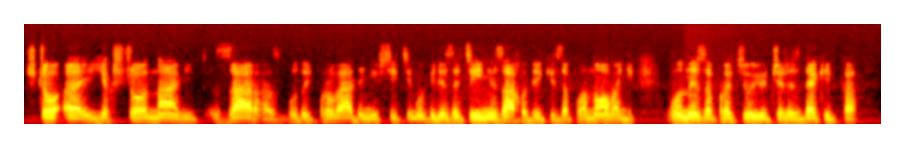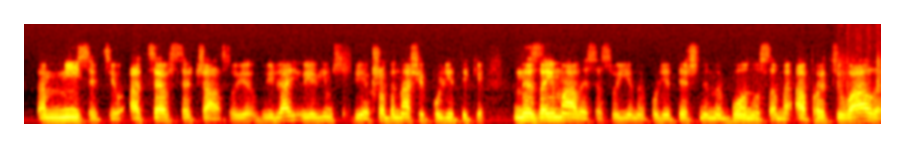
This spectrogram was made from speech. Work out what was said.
що е, якщо навіть зараз будуть проведені всі ці мобілізаційні заходи, які заплановані, вони запрацюють через декілька там місяців. А це все час. Уявляй, уявім собі, якщо б наші політики не займалися своїми політичними бонусами, а працювали,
